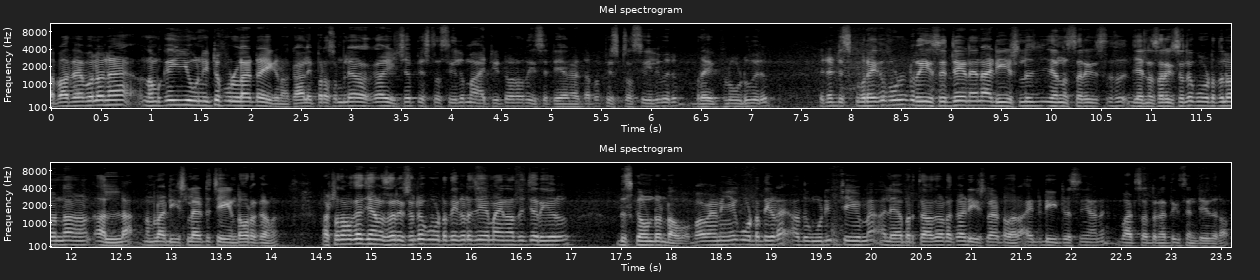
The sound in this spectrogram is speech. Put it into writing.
അപ്പോൾ അതേപോലെ തന്നെ നമുക്ക് ഈ യൂണിറ്റ് ഫുള്ളായിട്ട് അയക്കണം. കാലിപ്പർ അസംബ്ലി ഒക്കെ അഴിച്ച് പിസ്റ്റർ സീൽ മാറ്റിയിട്ട് വേണം റീസെറ്റ് ചെയ്യാനായിട്ട്. അപ്പോൾ പിസ്റ്റർ സീൽ വരും ബ്രേക്ക് ഫ്ലൂഡ് വരും. പിന്നെ ഡിസ്ക് ബ്രേക്ക് ഫുൾ റീസെറ്റ് ചെയ്യണതിന് അഡീഷണൽ ജനറൽ സർവീസ് കൂട്ടത്തിൽ തന്നെ അല്ല നമ്മൾ അഡീഷണൽ ആയിട്ട് ചെയ്യേണ്ട വർക്കാണ്. പക്ഷേ നമുക്ക് ജനറൽ കൂട്ടത്തിൽ കൂടെ ചെയ്യുമ്പോൾ അതിനകത്ത് ചെറിയൊരു ഡിസ്കൗണ്ട് ഉണ്ടാവും. അപ്പോൾ വേണമെങ്കിൽ കൂട്ടത്തിൽ കൂടെ അതും കൂടി ചെയ്യുമ്പോൾ ലേബർ ചാർജ് അടക്കം അഡീഷണൽ ആയിട്ട് വരാം. അതിന്റെ ഡീറ്റെയിൽസ് ഞാൻ വാട്സാപ്പിനകത്തേക്ക് സെൻഡ് ചെയ്തിടാം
